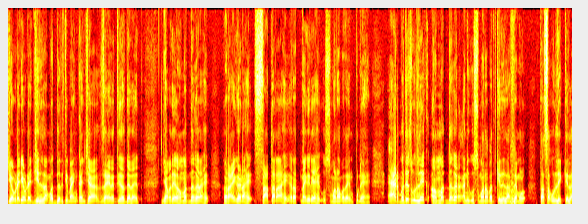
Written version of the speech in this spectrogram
जेवढ्या जेवढ्या जिल्हा मध्यवर्ती बँकांच्या जाहिराती सध्याला आहेत ज्यामध्ये अहमदनगर आहे रायगड आहे सातारा आहे रत्नागिरी आहे उस्मानाबाद आहे आणि पुणे आहे. ॲडमध्येच उल्लेख अहमदनगर आणि उस्मानाबाद केलेला असल्यामुळं तसा उल्लेख केला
